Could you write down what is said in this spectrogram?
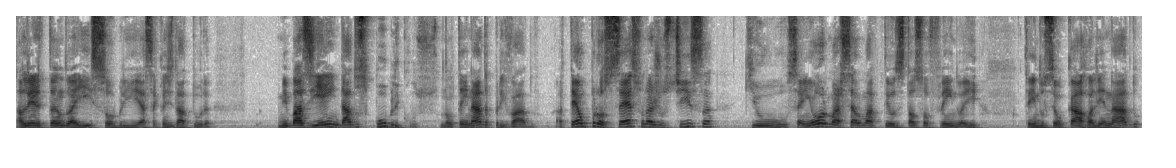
alertando aí sobre essa candidatura. Me baseei em dados públicos, não tem nada privado. Até o processo na justiça que o senhor Marcelo Mateus está sofrendo aí, tendo seu carro alienado,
